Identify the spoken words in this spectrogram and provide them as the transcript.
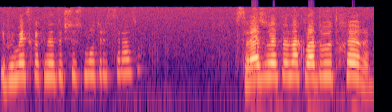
И понимаете, как на это все смотрит сразу? Сразу на это накладывают херем.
